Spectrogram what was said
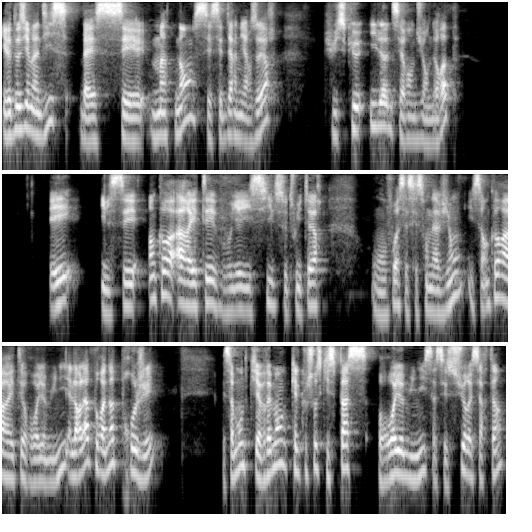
Et le deuxième indice, ben, c'est maintenant, c'est ces dernières heures, puisque Elon s'est rendu en Europe et il s'est encore arrêté, vous voyez ici ce Twitter où on voit ça c'est son avion, il s'est encore arrêté au Royaume-Uni. Alors là, pour un autre projet, et ça montre qu'il y a vraiment quelque chose qui se passe au Royaume-Uni, ça c'est sûr et certain.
